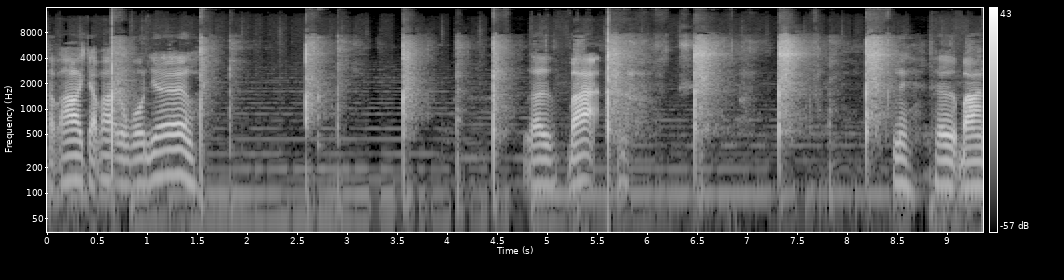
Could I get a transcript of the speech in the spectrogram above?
ចាប់ហើយចាប់ហើយបងប្អូនយើងលើបាក់នេះធ្វើបាន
